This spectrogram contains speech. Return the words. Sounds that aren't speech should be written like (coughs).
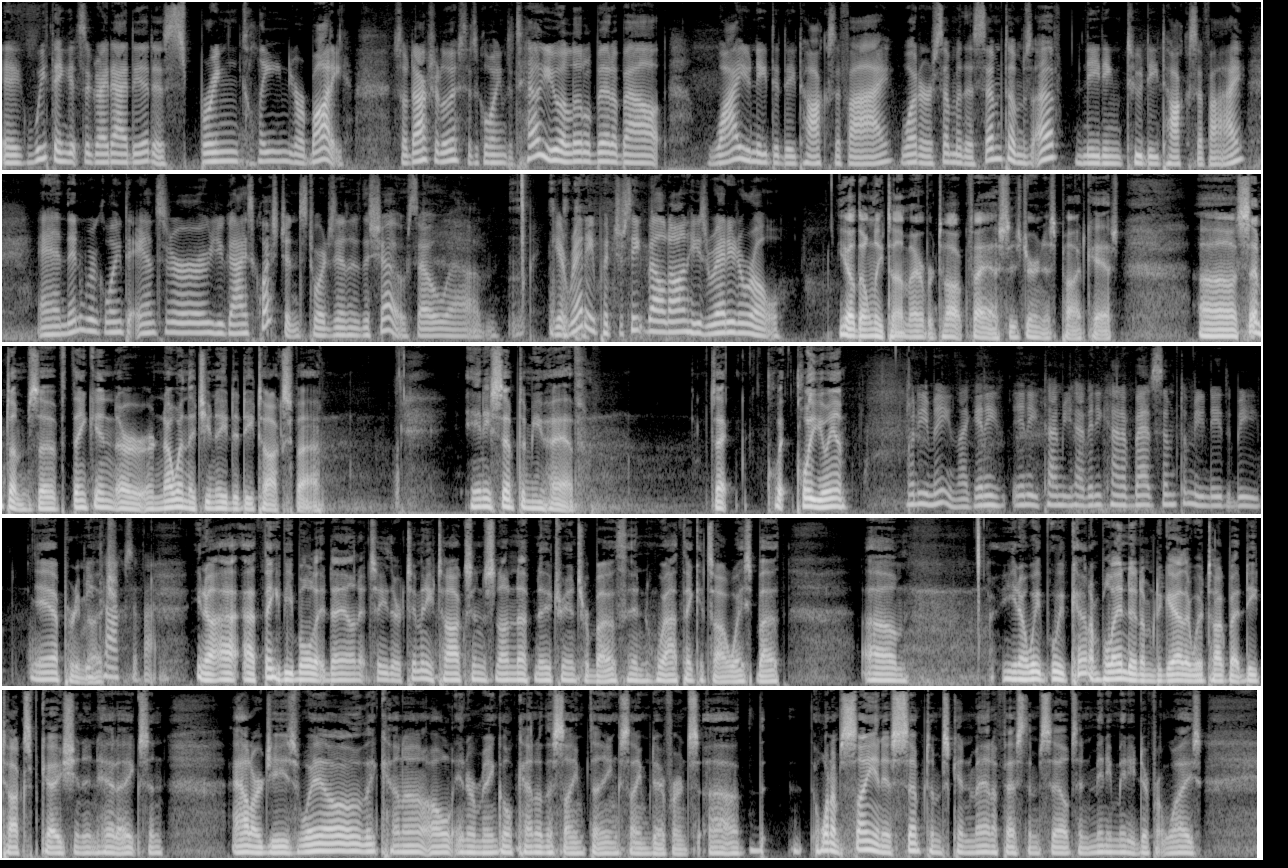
eh, we think it's a great idea to spring clean your body. So, Dr. Lewis is going to tell you a little bit about why you need to detoxify, what are some of the symptoms of needing to detoxify, and then we're going to answer you guys' questions towards the end of the show. So, um, get ready, put your seatbelt on. He's ready to roll. Yeah, the only time I ever talk fast is during this podcast. Uh, symptoms of thinking or, or knowing that you need to detoxify. Any symptom you have. Does that cl- clue you in? What do you mean? Like any any time you have any kind of bad symptom, you need to be Yeah, pretty much. detoxified. You know, I, I think if you boil it down, it's either too many toxins, not enough nutrients, or both. And well, I think it's always both. Um, you know, we've we've kind of blended them together. We talk about detoxification and headaches and allergies. Well, they kind of all intermingle, kind of the same thing, same difference. Uh, th- what I'm saying is symptoms can manifest themselves in many, many different ways,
